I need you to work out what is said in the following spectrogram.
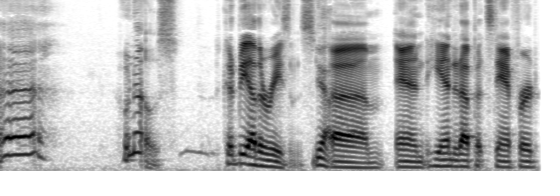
uh, who knows? Could be other reasons. Yeah. Um, and he ended up at Stanford.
